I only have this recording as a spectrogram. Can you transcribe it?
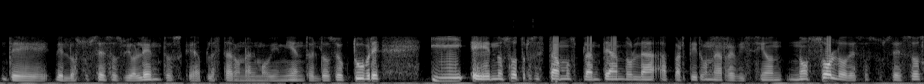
de, de, los sucesos violentos que aplastaron al movimiento el 2 de octubre y eh, nosotros estamos planteándola a partir de una revisión no solo de esos sucesos,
